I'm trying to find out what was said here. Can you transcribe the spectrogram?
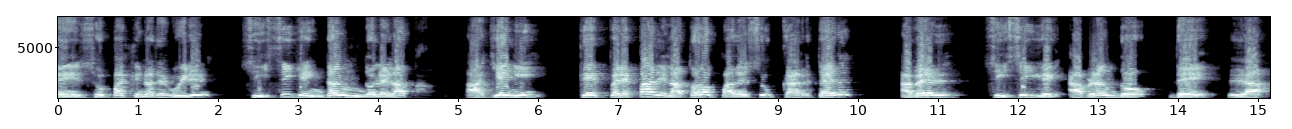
en su página de Twitter si siguen dándole lata a Jenny que prepare la tropa de su cartel a ver si siguen hablando de la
